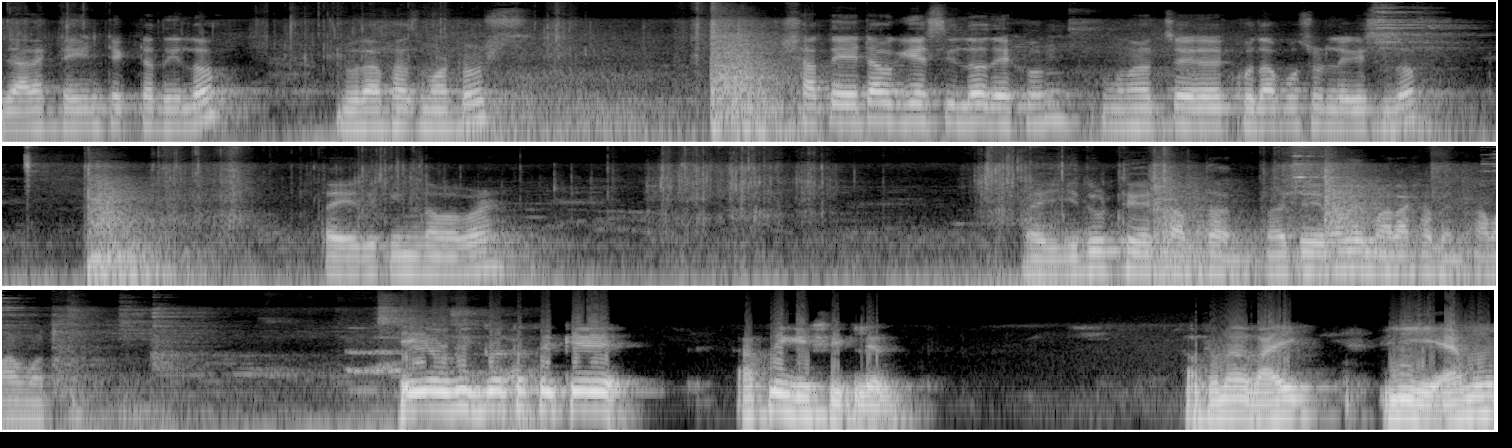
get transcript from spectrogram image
যে আরেকটা ইনটেকটা দিল দুরাফাজ মোটরস সাথে এটাও গিয়েছিল, দেখুন, মনে হচ্ছে ক্ষুধা প্রচুর লেগেছিল। তাই এই যে কিনলাম আবার। ভাই, ইঁদুর থেকে সাবধান, নয়তো এভাবে মারা খাবেন আমার মতো। এই অভিজ্ঞতা থেকে আপনি কি শিখলেন? আপনার বাইক নিয়ে এমন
